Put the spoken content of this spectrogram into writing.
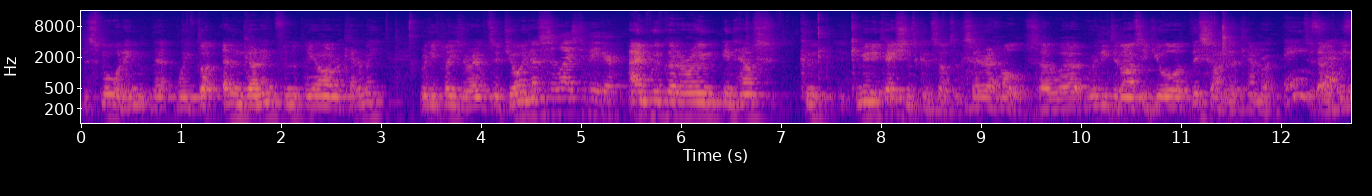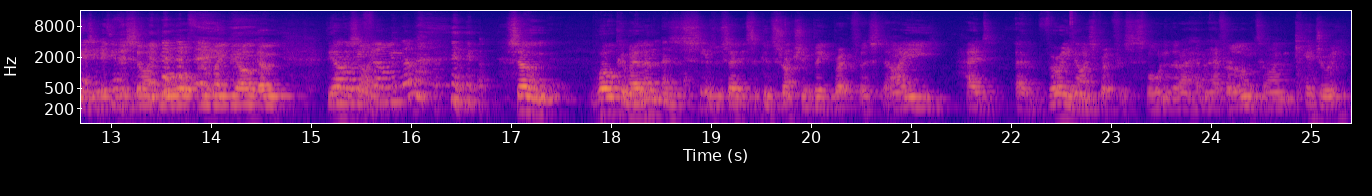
this morning that we've got Ellen Gunning from the PR Academy. Really pleased you're able to join us. Delighted to be here. And we've got our own in-house con- communications consultant, Sarah Holt. So uh, really delighted you're this side of the camera Thanks, today. I'm We need to get you this side more often. Maybe I'll go the Are other we side. filming them? So, welcome, Ellen. As, as we said, it's a construction big breakfast. I had a very nice breakfast this morning that I haven't had for a long time. Kedgeree,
